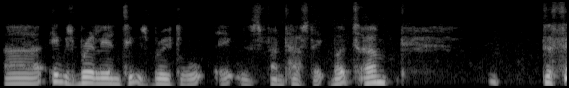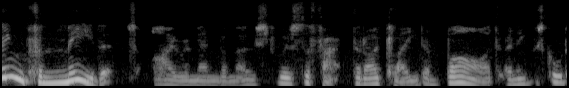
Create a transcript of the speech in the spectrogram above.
Uh, it was brilliant. It was brutal. It was fantastic. But um, the thing for me that I remember most was the fact that I played a bard, and he was called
